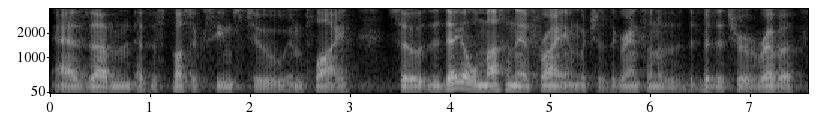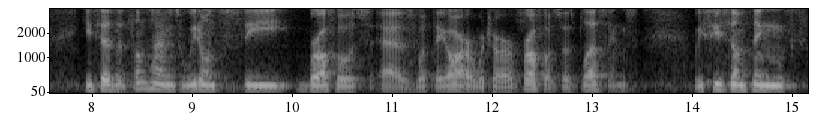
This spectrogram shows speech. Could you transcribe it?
as um, as this pasuk seems to imply? So the Degel Machane Ephraim, which is the grandson of the Berditcher Rebbe, he says that sometimes we don't see brachos as what they are, which are brachos as blessings we see some things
